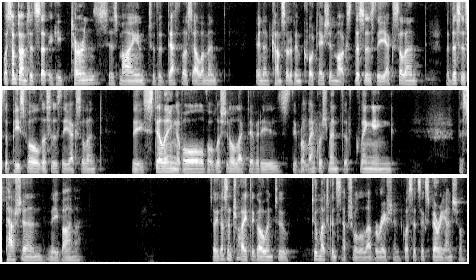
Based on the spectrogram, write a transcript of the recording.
well, sometimes it's that he turns his mind to the deathless element, and then comes sort of in quotation marks. This is the excellent. This is the peaceful. This is the excellent. The stilling of all volitional activities, the relinquishment of clinging, dispassion, nibbana. So he doesn't try to go into too much conceptual elaboration because it's experiential.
